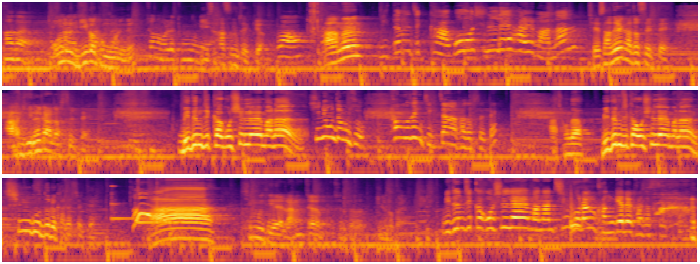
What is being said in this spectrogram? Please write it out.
맞아요. 오늘은 네가 동물이네? 저는 원래 이 동물이에요. 사슴 새끼야 와. 다음은 믿음직하고 신뢰할 만한 재산을 가졌을 때. 아기를 가졌을 때 믿음직하고 신뢰할 만한 신용 점수. 평생 직장을 가졌을 때? 아 정답 믿음직하고 신뢰할 만한 친구들을 가졌을 때. 아 친구 뒤에 랑자 붙여서 읽어봐요 믿음직하고 신뢰할 만한 친구랑 관계를 가졌을 때.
